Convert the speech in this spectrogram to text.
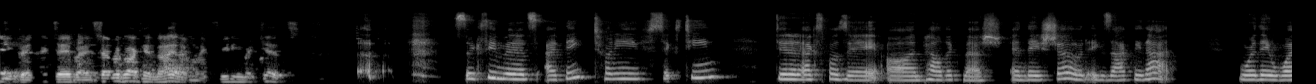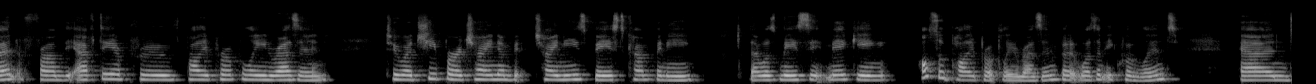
tape it. I tape it. At seven o'clock at night, I'm like feeding my kids. 60 minutes, I think 2016 did an expose on pelvic mesh and they showed exactly that, where they went from the FDA approved polypropylene resin to a cheaper China, Chinese based company that was making also polypropylene resin, but it wasn't equivalent. And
